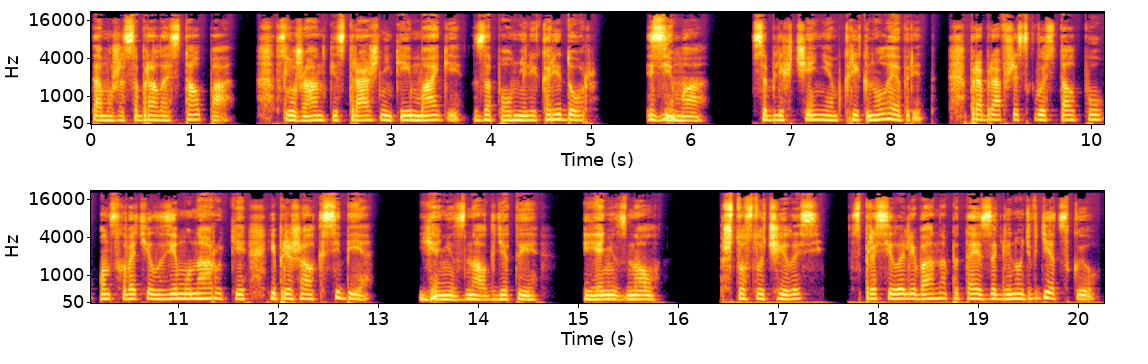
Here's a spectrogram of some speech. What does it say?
там уже собралась толпа. Служанки, стражники и маги заполнили коридор. «Зима!» – с облегчением крикнул Эврит. Пробравшись сквозь толпу, он схватил Зиму на руки и прижал к себе. «Я не знал, где ты, я не знал...» «Что случилось?» – спросила Ливана, пытаясь заглянуть в детскую.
